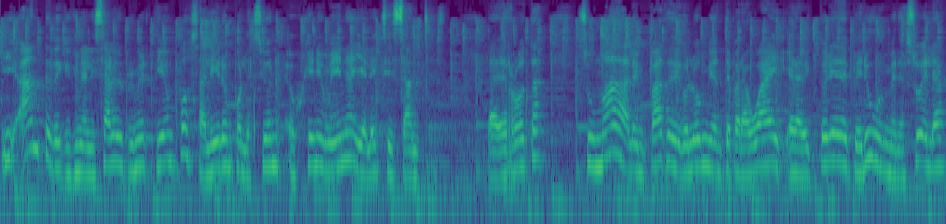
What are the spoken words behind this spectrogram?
y antes de que finalizara el primer tiempo salieron por lesión Eugenio Mena y Alexis Sánchez. La derrota, sumada al empate de Colombia ante Paraguay y a la victoria de Perú en Venezuela,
